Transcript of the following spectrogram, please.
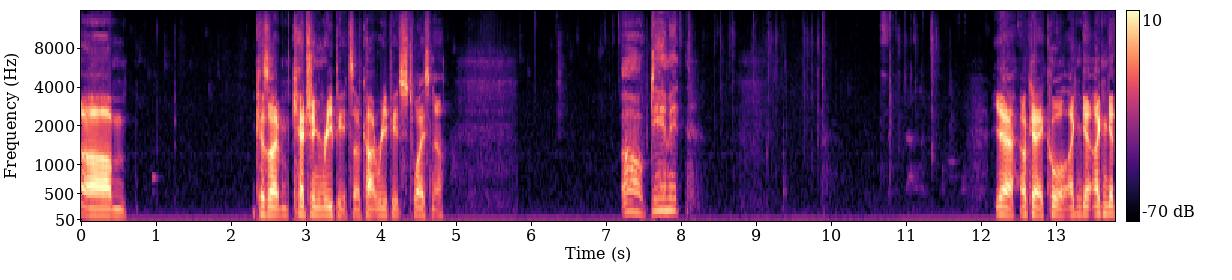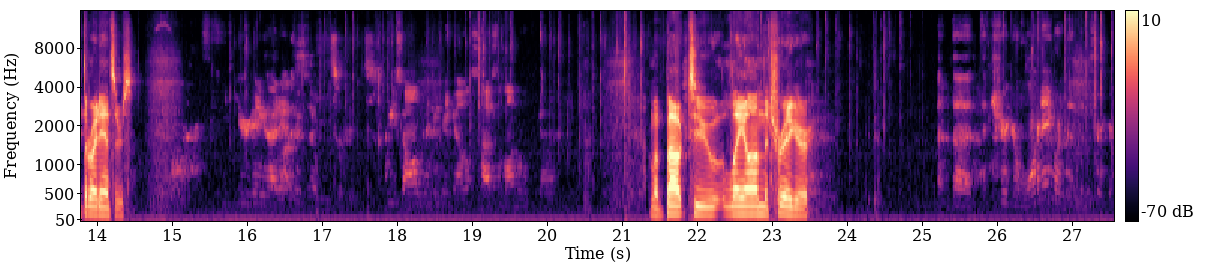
Um, because I'm catching repeats. I've caught repeats twice now. Oh, damn it. Yeah, okay, cool. I can get I can get the right answers. I'm about to lay on the trigger. The, the trigger warning or the, the trigger?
